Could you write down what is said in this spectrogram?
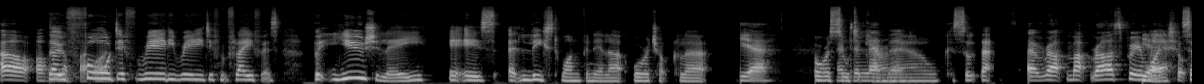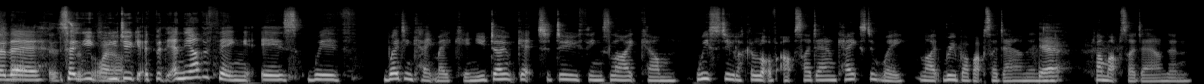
Oh, oh So four one. diff- really really different flavours, but usually it is at least one vanilla or a chocolate Yeah. or a salted lemon. caramel because so that Uh, ra- raspberry and yeah. white chocolate. So there, so you you do get, but and the other thing is with wedding cake making, you don't get to do things like um we used to do like a lot of upside down cakes, didn't we? Like rhubarb upside down and Yeah. plum upside down and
